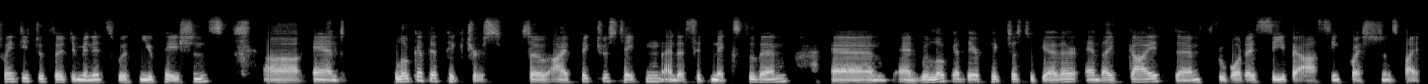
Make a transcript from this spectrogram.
20 to 30 minutes with new patients uh, and look at their pictures. So I have pictures taken and I sit next to them and, and we look at their pictures together and I guide them through what I see by asking questions by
